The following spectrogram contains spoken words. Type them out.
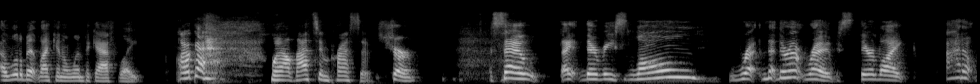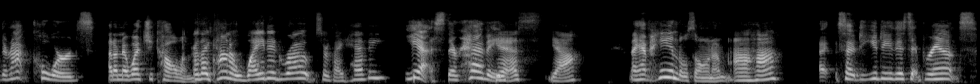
a little bit like an olympic athlete Okay. Well, that's impressive. sure so they, they're these long they're not ropes they're like i don't they're not cords i don't know what you call them Are they kind of weighted ropes? Are they heavy? yes they're heavy Yes. Yeah. they have handles on them Uh huh. so do you do this at brent's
